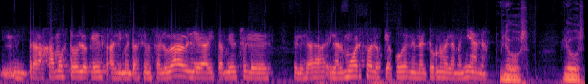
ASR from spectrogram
mm, trabajamos todo lo que es alimentación saludable. Ahí también se les, se les da el almuerzo a los que acuden en el turno de la mañana. Mira vos. Mira vos,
